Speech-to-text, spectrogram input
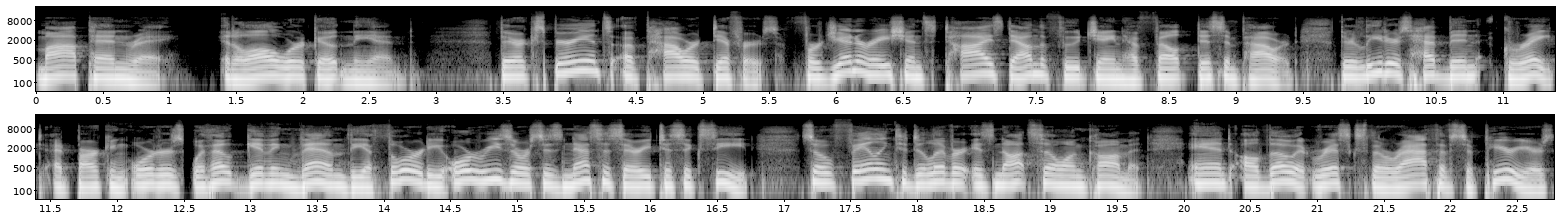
Mai Pen Rai. It'll all work out in the end. Their experience of power differs. For generations, Thais down the food chain have felt disempowered. Their leaders have been great at barking orders without giving them the authority or resources necessary to succeed. So, failing to deliver is not so uncommon. And although it risks the wrath of superiors,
